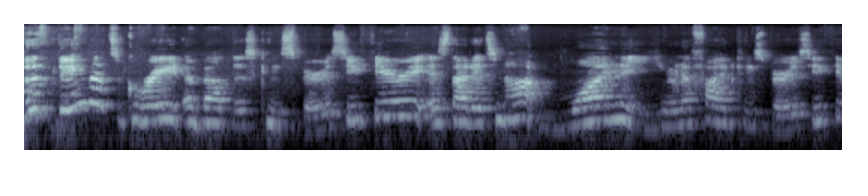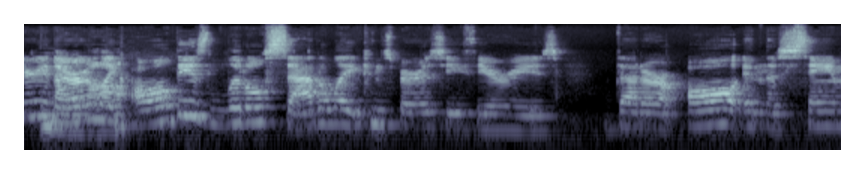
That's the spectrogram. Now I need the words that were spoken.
The thing that's great about this conspiracy theory is that it's not one unified conspiracy theory. Not there at are like all. all these little satellite conspiracy theories that are all in the same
